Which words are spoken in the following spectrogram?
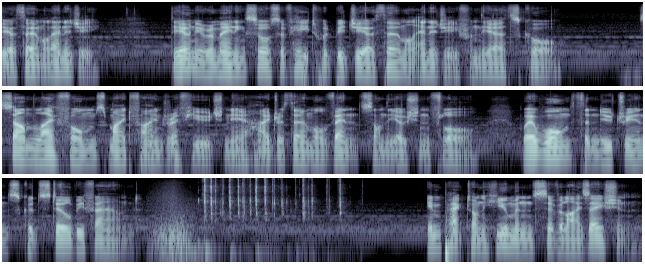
Geothermal energy. The only remaining source of heat would be geothermal energy from the Earth's core. Some life forms might find refuge near hydrothermal vents on the ocean floor, where warmth and nutrients could still be found. Impact on human civilization.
